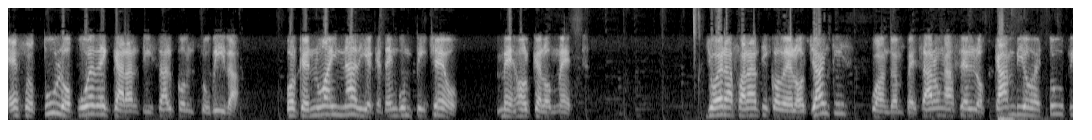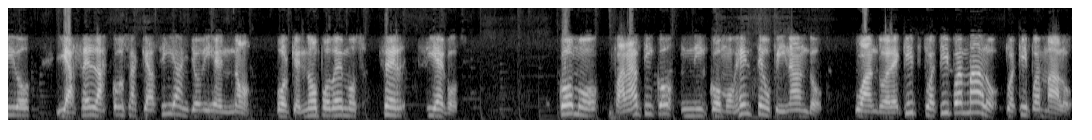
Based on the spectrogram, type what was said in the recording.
eso tú lo puedes garantizar con tu vida, porque no hay nadie que tenga un picheo mejor que los Mets. Yo era fanático de los Yankees cuando empezaron a hacer los cambios estúpidos y hacer las cosas que hacían, yo dije no, porque no podemos ser ciegos como fanático ni como gente opinando. Cuando el equipo, tu equipo es malo, tu equipo es malo.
